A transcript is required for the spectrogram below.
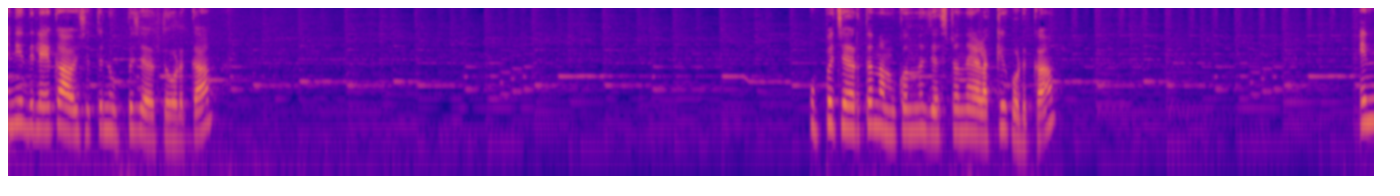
ഇനി ഇതിലേക്ക് ആവശ്യത്തിന് ഉപ്പ് ചേർത്ത് കൊടുക്കാം. ഉപ്പ് ചേർത്ത് നമുക്കൊന്ന് ജസ്റ്റ് ഒന്ന് ഇളക്കി കൊടുക്കാം. ഇനി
